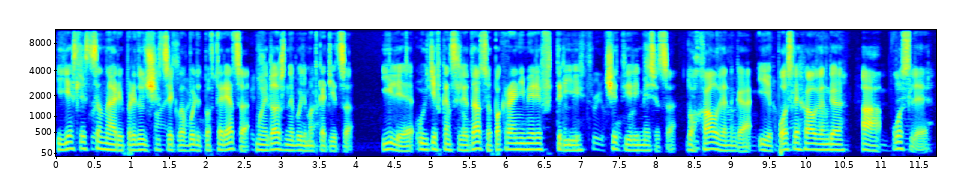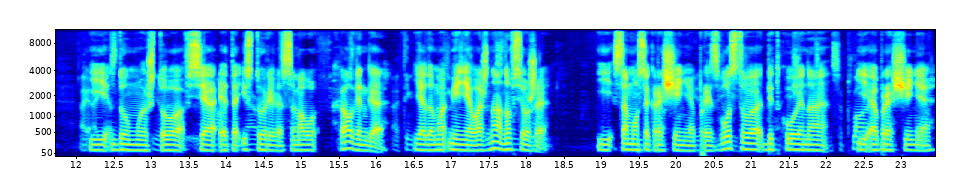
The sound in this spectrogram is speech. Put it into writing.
и если сценарий предыдущих циклов будет повторяться, мы должны будем откатиться. Или уйти в консолидацию, по крайней мере, в 3-4 месяца. До халвинга и после халвинга, а после. И думаю, что вся эта история самого халвинга, я думаю, менее важна, но все же. И само сокращение производства биткоина и обращения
